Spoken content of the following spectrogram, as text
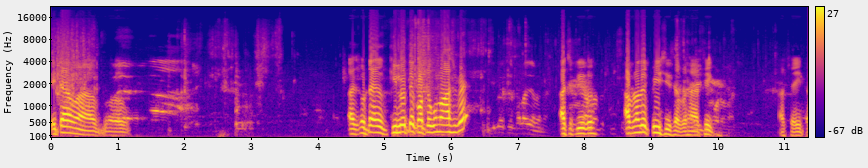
এটা আচ্ছা, ওটা কিলোতে কতগুলো আসবে? আচ্ছা কিলো আপনাদের পিস হিসাবে হ্যাঁ ঠিক। আচ্ছা এইটা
